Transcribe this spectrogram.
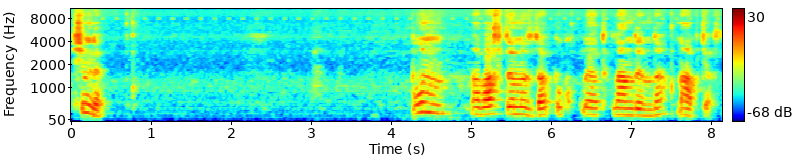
Şimdi buna bastığımızda bu kuklaya tıklandığında ne yapacağız?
